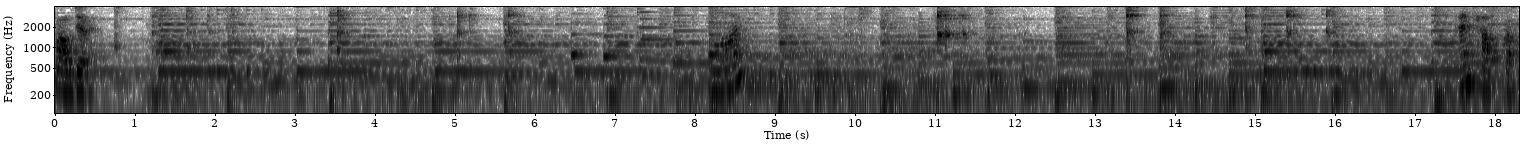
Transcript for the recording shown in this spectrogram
powder. One and half cup.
